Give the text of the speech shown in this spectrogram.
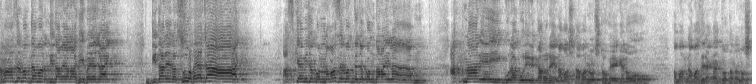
নামাজের মধ্যে আমার দিদারে এলাহি হয়ে যায়, দিদারে রসুল হয়ে যায়। আজকে আমি যখন নামাজের মধ্যে যখন দাঁড়াইলাম, আপনার এই গুড়াগুড়ির কারণে নামাজটা আমার নষ্ট হয়ে গেল। আমার নামাজের একাগ্রতাটা নষ্ট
